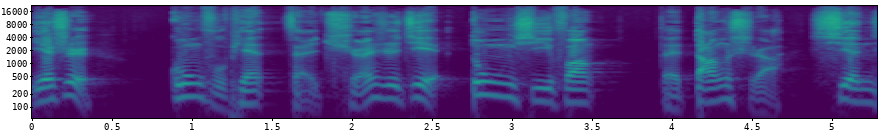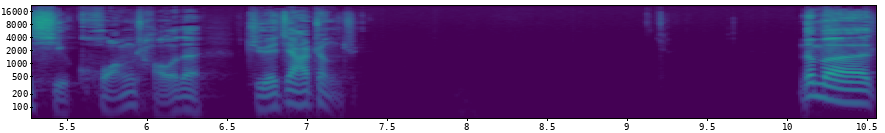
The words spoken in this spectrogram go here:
也是。功夫片在全世界东西方，在当时啊掀起狂潮的绝佳证据。那么，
